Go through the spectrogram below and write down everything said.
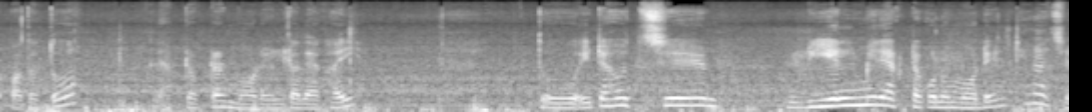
আপাতত ল্যাপটপটার মডেলটা দেখাই। তো এটা হচ্ছে রিয়েলমির একটা কোনো মডেল ঠিক আছে?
